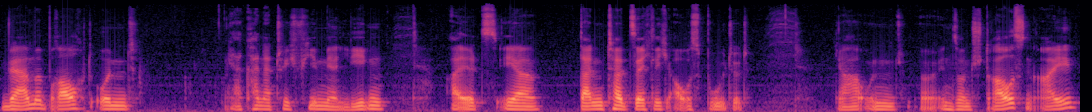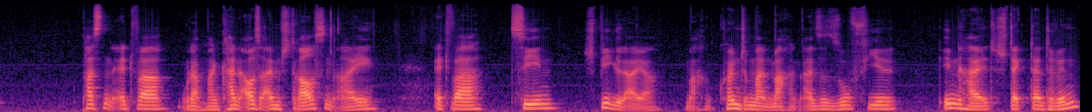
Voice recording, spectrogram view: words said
Wärme braucht und er kann natürlich viel mehr legen, als er dann tatsächlich ausbrütet. Ja, und äh, in so ein Straußenei passen etwa, oder man kann aus einem Straußenei etwa zehn Spiegeleier machen. Könnte man machen. Also so viel Inhalt steckt da drin.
